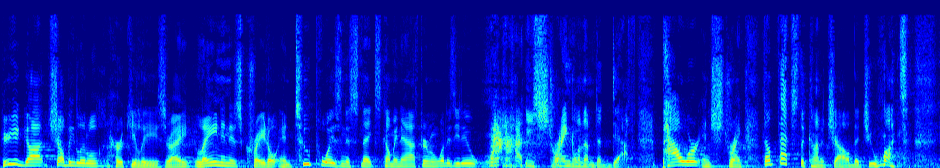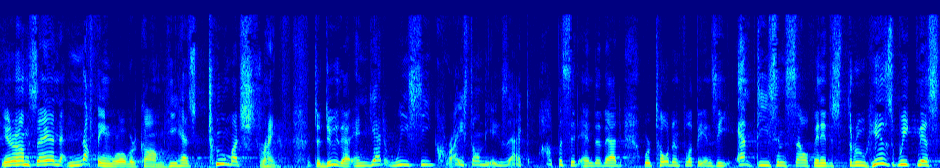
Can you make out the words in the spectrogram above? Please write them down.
Here you got chubby little Hercules, right? Laying in his cradle and two poisonous snakes coming after him. And what does he do? He's strangling them to death. Power and strength. Now, that's the kind of child that you want. You know what I'm saying? Nothing will overcome. He has too much strength to do that. And yet we see Christ on the exact opposite end of that. We're told in Philippians, he empties himself, and it is through his weakness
